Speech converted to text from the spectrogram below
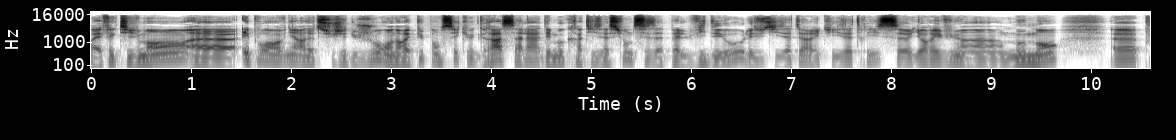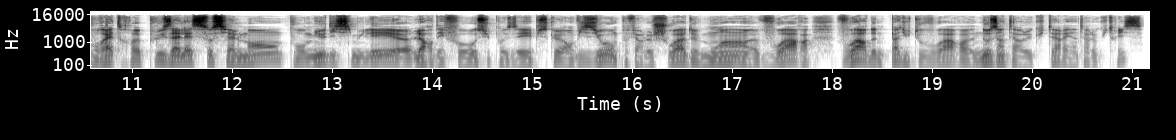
Ouais, effectivement. Euh, et pour en revenir à notre sujet du jour, on aurait pu penser que grâce à la démocratisation de ces appels vidéo, les utilisateurs et utilisatrices euh, y auraient vu un moment euh, pour être plus à l'aise socialement, pour mieux dissimuler leurs défauts supposés, puisque en visio, on peut faire le choix de moins voir, voire de ne pas du tout voir nos interlocuteurs et interlocutrices.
